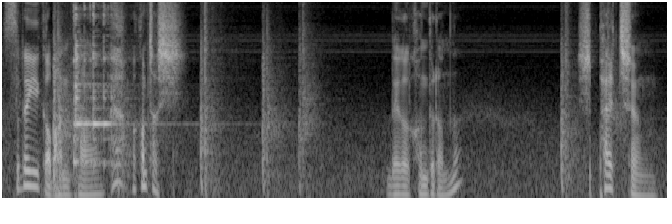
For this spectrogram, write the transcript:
쓰레기가 많다. 아 깜짝 씨. 내가 건드렸나? 18층.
